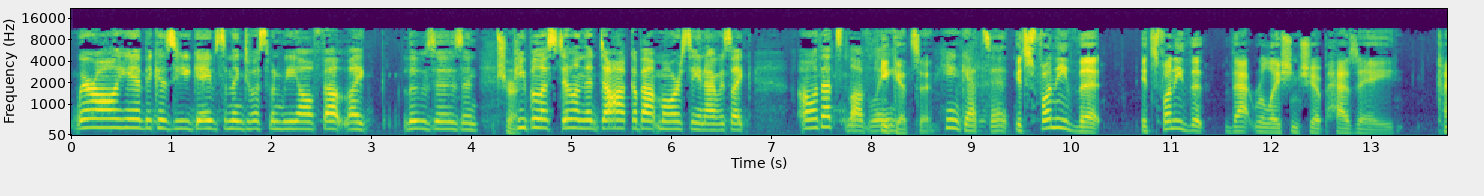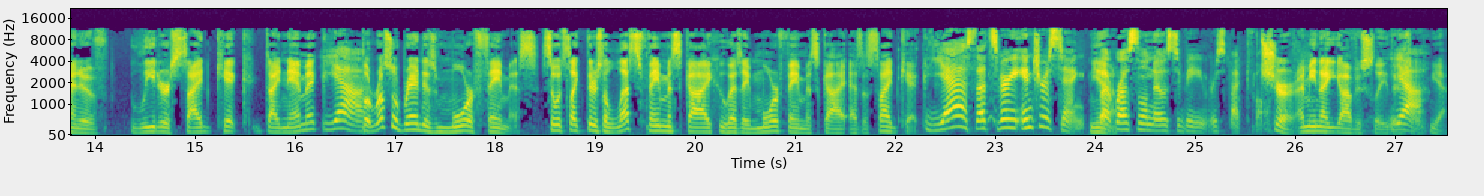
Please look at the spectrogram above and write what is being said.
we're all here because he gave something to us when we all felt like losers, and Sure. people are still in the dark about Morrissey. And I was like, oh, that's lovely. He gets it. He gets it. it's funny that it's funny that that relationship has a kind of leader sidekick dynamic. Yeah. But Russell Brand is more famous. So it's like there's a less famous guy who has a more famous guy as a sidekick. Yes, that's very interesting. Yeah. But Russell knows to be respectful. Sure. I mean, I, obviously. there's Yeah. a- yeah.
